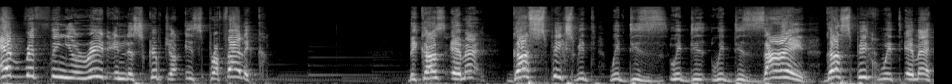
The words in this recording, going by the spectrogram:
Everything you read in the scripture is prophetic. Because, amen, God speaks with with des, with, de, with design. God speaks with amen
